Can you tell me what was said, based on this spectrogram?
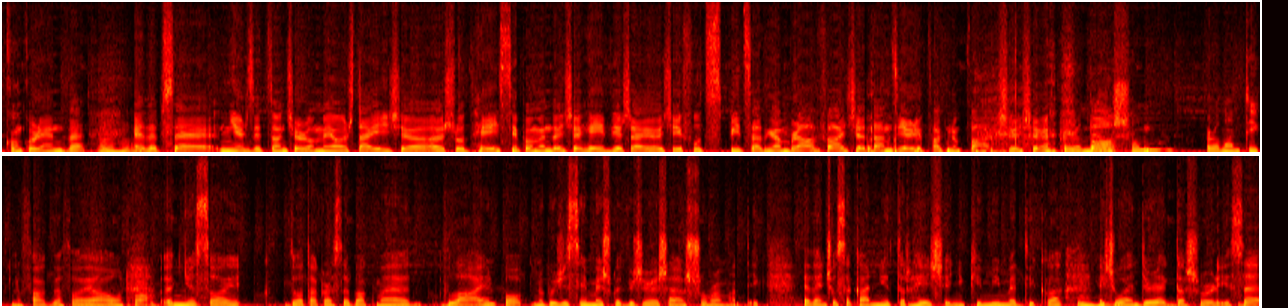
konkurrentëve, uh mhm. -huh. edhe pse njerëzit thonë që Romeo është ai që është udhëheqësi, po mendoj që Heidi është ajo që i fut spicat nga mbrapa që ta nxjerrë pak në pah, kështu që Romeo po, shumë romantik në fakt, do thoja unë. Po. Njësoj do ta krahasoj pak me vëllain, po në përgjithësi meshkujt virgjëresha janë shumë romantik. Edhe nëse kanë një tërheqje, një kimi me dikë, mm -hmm. e mhm. quajnë direkt dashuri, se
